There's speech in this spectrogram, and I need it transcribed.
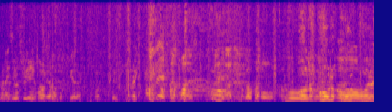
When I say three, you hold it up together. One, two, three. Hold it, hold it, oh, hold it.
